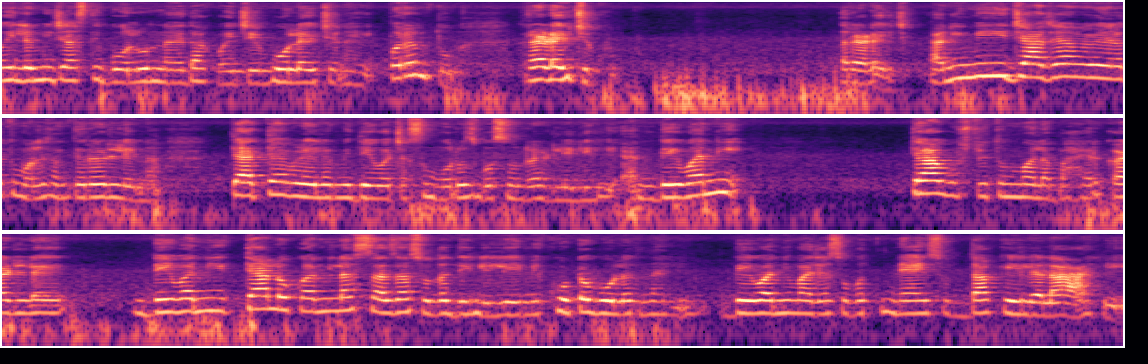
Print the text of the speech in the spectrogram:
पहिलं मी जास्ती बोलून नाही दाखवायचे बोलायचे नाही. परंतु रडायची खूप. रडायची. आणि मी ज्या ज्या वेळेला तुम्हाला सांगते रडले ना त्या त्या वेळेला मी देवाच्या समोरच बसून रडलेली. आणि देवानी त्या गोष्टीतून मला बाहेर काढलंय. देवानी त्या लोकांना सजा सुद्धा दिलेली आहे. मी खोटं बोलत नाही. देवानी माझ्यासोबत न्याय सुद्धा केलेला आहे.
